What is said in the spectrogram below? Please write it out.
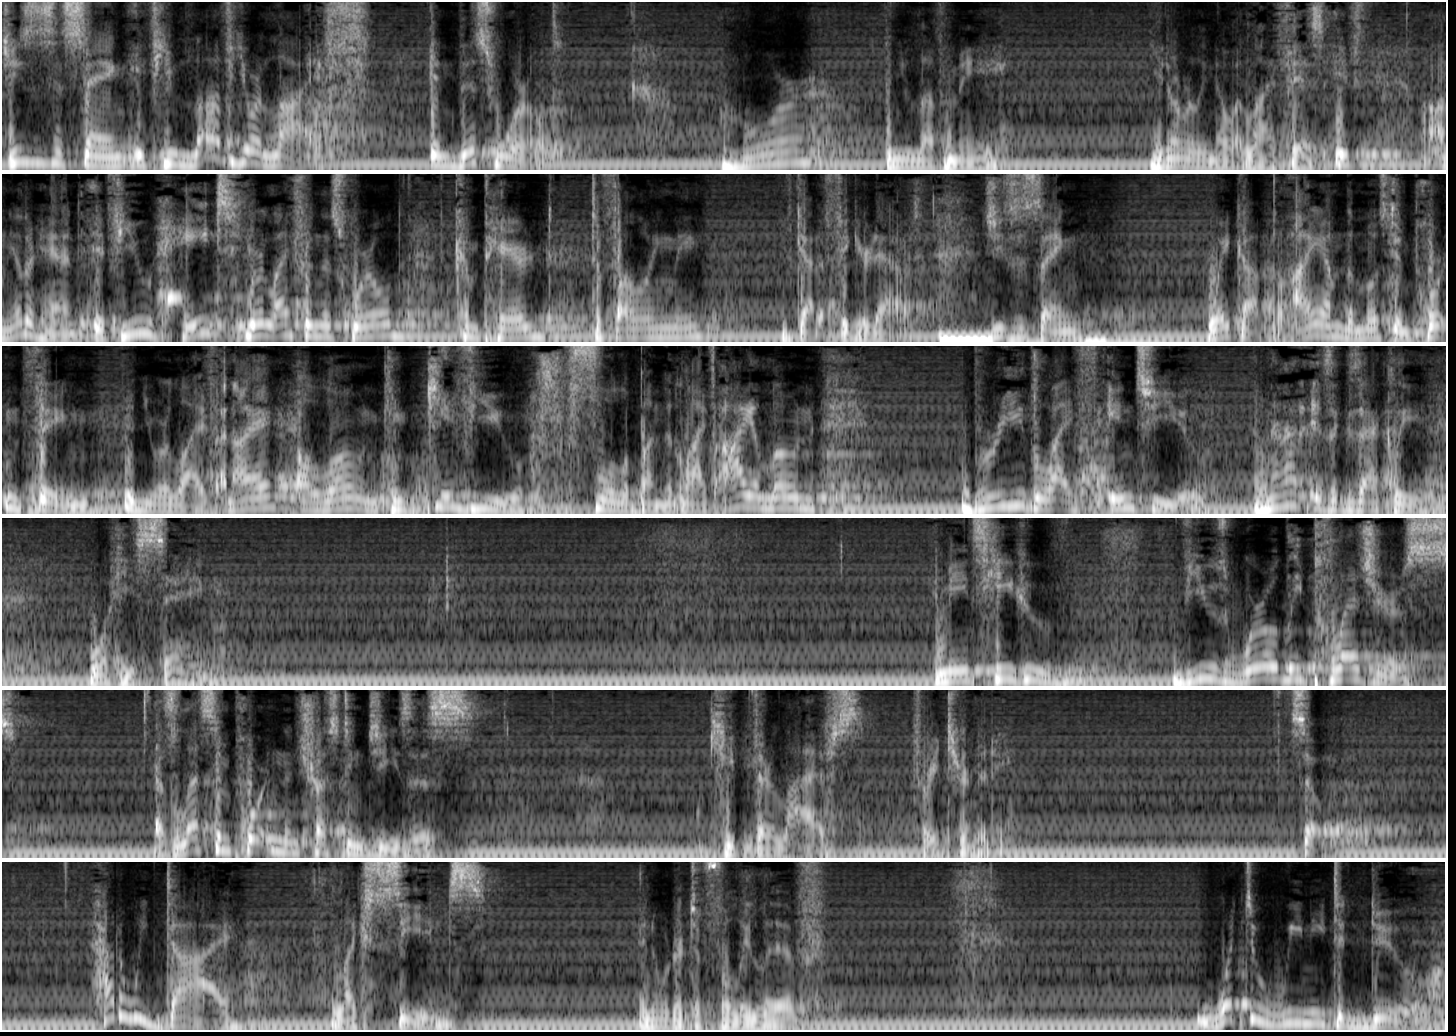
Jesus is saying if you love your life in this world more than you love me. You don't really know what life is. If, on the other hand, if you hate your life in this world compared to following me, you've got it figured out. Jesus is saying, Wake up. I am the most important thing in your life, and I alone can give you full, abundant life. I alone breathe life into you. And that is exactly what he's saying. It means he who views worldly pleasures as less important than trusting Jesus will keep their lives for eternity. So, how do we die like seeds in order to fully live? What do we need to do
